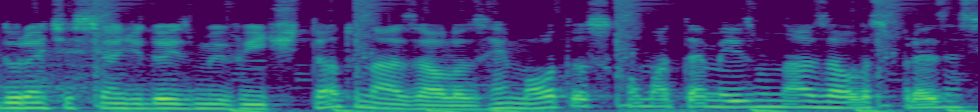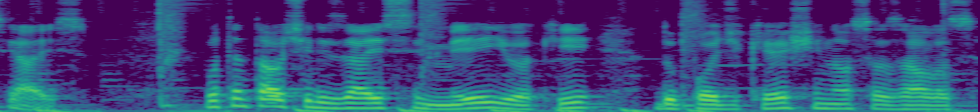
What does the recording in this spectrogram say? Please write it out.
durante esse ano de 2020, tanto nas aulas remotas como até mesmo nas aulas presenciais. Vou tentar utilizar esse meio aqui do podcast em nossas aulas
